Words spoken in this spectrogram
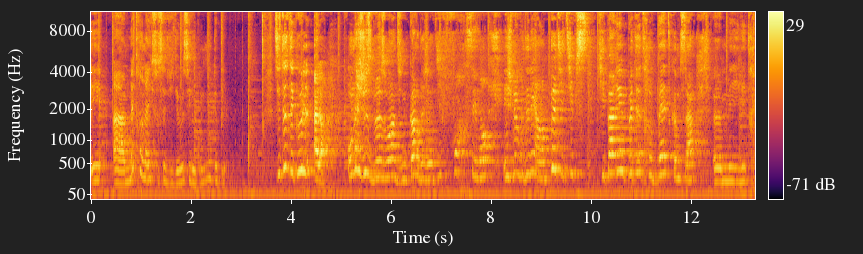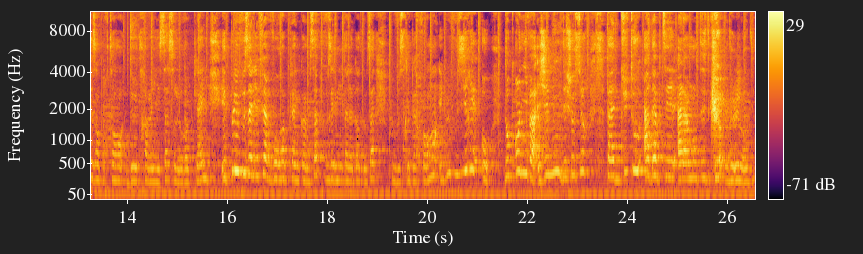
et à mettre un like sur cette vidéo si le contenu te plaît. Si tout est cool, alors on a juste besoin d'une corde aujourd'hui forcément et je vais vous donner un petit tips qui paraît peut-être bête comme ça, euh, mais il est très important de travailler ça sur le rope climb. Et plus vous allez faire vos rope climb comme ça, plus vous allez monter à la corde comme ça, plus vous serez performant et plus vous irez haut. Donc on y va. J'ai mis des chaussures pas du tout adaptées à la montée de corde aujourd'hui.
